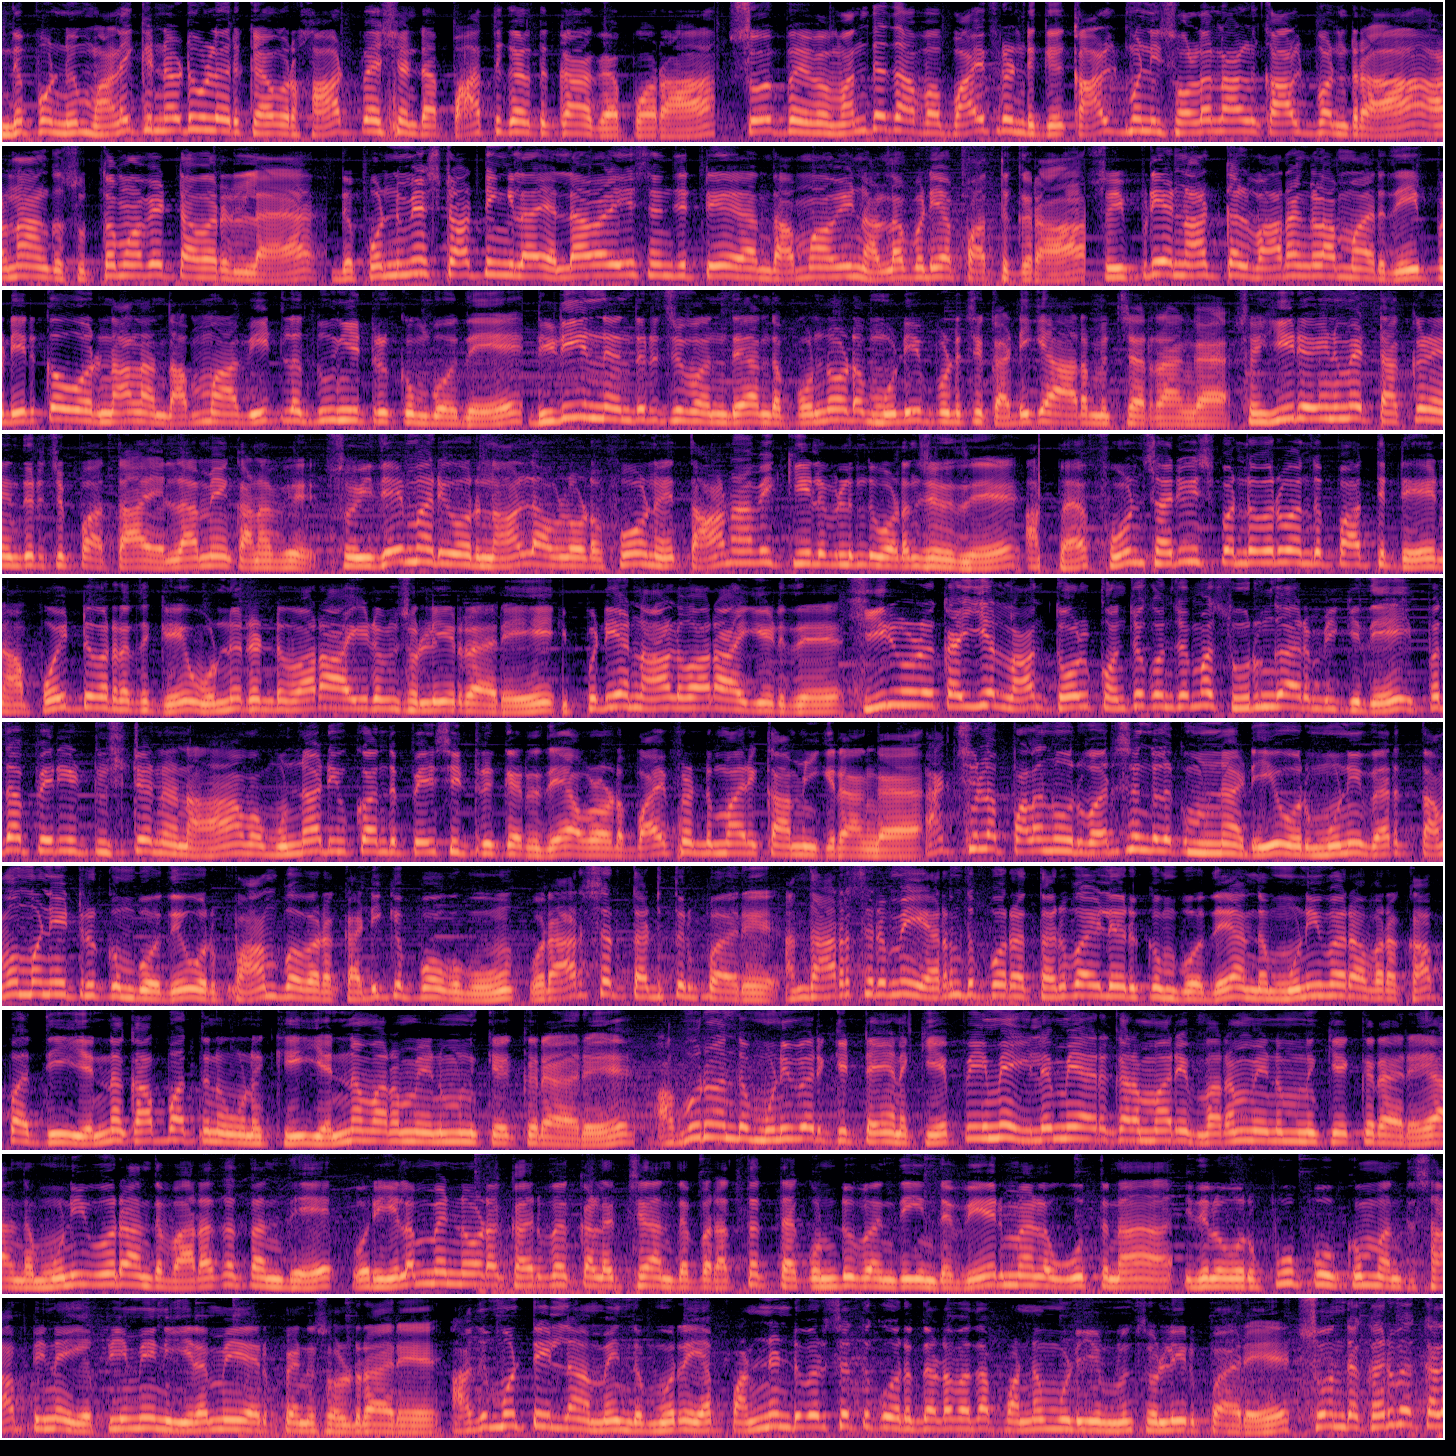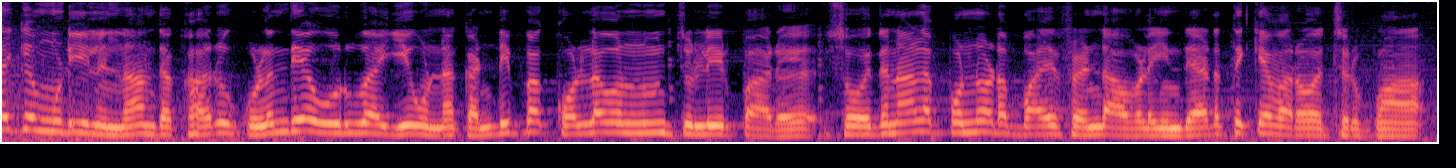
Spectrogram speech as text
இந்த பொண்ணு மலைக்கு நடுவில் இருக்க ஒரு ஹார்ட் பேஷண்ட்டை பார்த்துக்கிறதுக்காக போறா. ஸோ இப்போ இவன் வந்தது அவ பாய் ஃப்ரெண்டுக்கு கால் பண்ணி சொல்லனாலும் கால் பண்றா. ஆனால் அங்கே சுத்தமாகவே டவர் இல்லை. இந்த பொண்ணுமே ஸ்டார்டிங்கில் எல்லா வேலையும் செஞ்சுட்டு அந்த அம்மாவையும் நல்லபடியாக பார்த்துக்கிறா ஸோ இப்படியே நாட்கள் வாரங்களா மாறுது. இப்படி இருக்க ஒரு நாள் அந்த அம்மா வீட்டில் தூங்கிட்டு இருக்கும்போது திடீர்னு எந்திரிச்சு வந்து அந்த பொண்ணோட முடி பிடிச்சி கடிக்க ஆரம்பிச்சிடுறாங்க. ஸோ ஹீரோயினுமே டக்குன்னு எந்திரிச்சு பார்த்தா எல்லாமே கனவு. ஸோ இதே மாதிரி ஒரு நாள் அவளோட ஃபோனு தானாகவே கீழே விழுந்து உடஞ்சிருது. அப்போ ஃபோன் சர்வீஸ் பண்ணவர் வந்து பார்த்துட்டு நான் போயிட்டு வர்றதுக்கு ஒன்று ரெண்டு வாரம் ஆகிடும் சொல்லிடுறாரு. இப்படியே நாலு வாரம் ஆகிடுது. ஹீரோட கையெல்லாம் தோல் கொஞ்சம் கொஞ்சமா சுருங்க ஆரம்பிக்குது. இப்பதான் பெரிய ட்விஸ்ட் என்னன்னா அவன் முன்னாடி உட்காந்து பேசிட்டு இருக்கிறது அவளோட பாய் ஃப்ரெண்டு மாதிரி காமிக்கிறாங்க. ஆக்சுவலா பல நூறு வருஷங்களுக்கு முன்னாடி ஒரு முனிவர் தவம் பண்ணிட்டு இருக்கும்போது ஒரு பாம்பு அவரை கடிக்க போகவும் ஒரு அரசர் தடுத்திருப்பாரு. அந்த அரசருமே இறந்து போற தருவாயில இருக்கும்போது அந்த முனிவர் அவரை காப்பாத்தி என்ன காப்பாத்தின உனக்கு? என்ன வரம் வேணும்னு கேட்கிறாரு அவரும் அந்த முனிவர் கிட்ட எனக்கு எப்பயுமே இளமையா இருக்கிற மாதிரி வரம் வேணும்னு கேட்கிறாரு அந்த முனிவர் அந்த வரத்தை தந்து ஒரு இளம் இளம்பெண்ணோட கருவை கலைச்சு அந்த ரத்தத்தை கொண்டு வந்து இந்த வேர் மேல ஊத்துனா இதுல ஒரு பூ பூக்கும் அந்த சாப்பிட்டினா எப்பயுமே நீ இளமையா இருப்பேன்னு சொல்றாரு. அது மட்டும் இல்லாம இந்த முறையை பன்னெண்டு வருஷத்துக்கு ஒரு தடவை தான் பண்ண முடியும்னு சொல்லியிருப்பாரு. ஸோ அந்த கருவை கலைக்க முடியலன்னா அந்த கரு குழந்தைய உருவாகி உன்னை கண்டிப்பா கொல்லணும்னு சொல்லியிருப்பாரு. ஸோ இதனால பொண்ணோட பாய் ஃப்ரெண்ட் அவளை இந்த இடத்துக்கே வர வச்சிருப்பான்.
